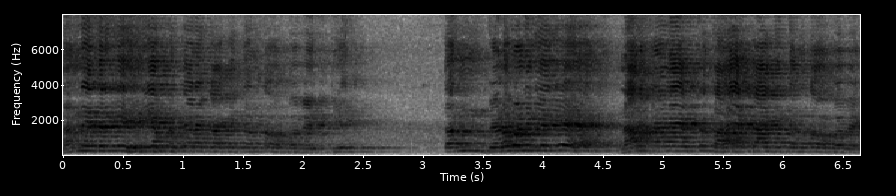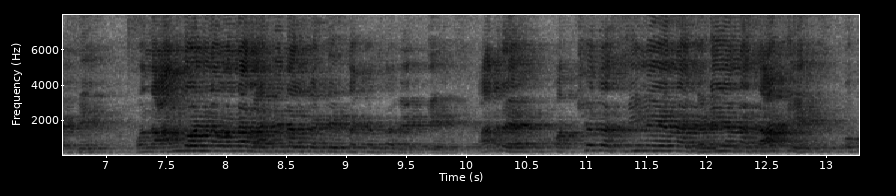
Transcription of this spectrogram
ನನ್ನ ಎದುರಿಗೆ ಹಿರಿಯ ಪ್ರಚಾರಕ್ಕಾಗಿದ್ದಂತ ಒಬ್ಬ ವ್ಯಕ್ತಿ, ತನ್ನ ಬೆಳವಣಿಗೆಗೆ ನಾಲ್ಕಾಣೆಯಷ್ಟು ಸಹಾಯಕ್ಕಾಗಿದ್ದಂತ ಒಬ್ಬ ವ್ಯಕ್ತಿ, ಒಂದು ಆಂದೋಲನವನ್ನ ರಾಜ್ಯದಲ್ಲಿ ಕಟ್ಟಿರ್ತಕ್ಕಂಥ ವ್ಯಕ್ತಿ. ಆದ್ರೆ ಪಕ್ಷದ ಸೀಮೆಯನ್ನ, ಗಡಿಯನ್ನ ದಾಟಿ ಒಬ್ಬ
